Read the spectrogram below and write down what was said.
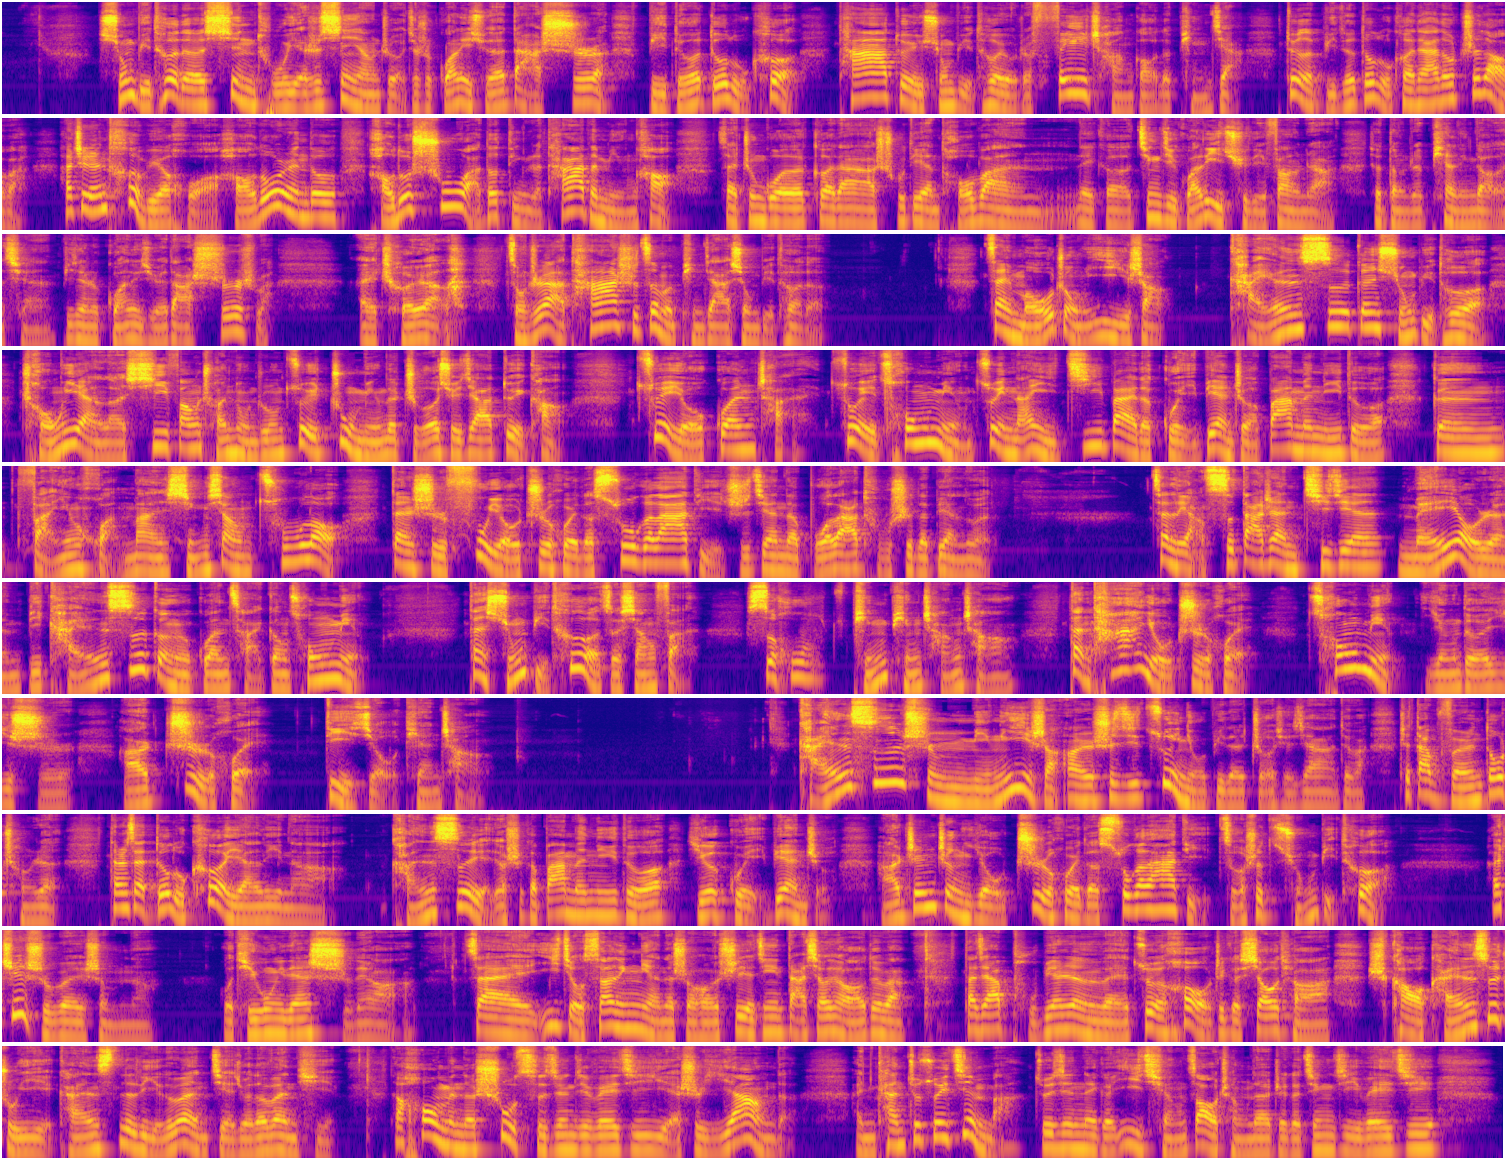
熊彼特的信徒也是信仰者，就是管理学的大师彼得·德鲁克，他对熊彼特有着非常高的评价。对了，彼得·德鲁克大家都知道吧？他这个人特别火，好多人都好多书啊，都顶着他的名号，在中国的各大书店头版那个经济管理区里放着，就等着骗领导的钱。毕竟是管理学大师，是吧？哎，扯远了。总之啊，他是这么评价熊彼特的。在某种意义上，凯恩斯跟熊彼特重演了西方传统中最著名的哲学家对抗：最有观察、最聪明、最难以击败的诡辩者巴门尼德，跟反应缓慢、形象粗陋但是富有智慧的苏格拉底之间的柏拉图式的辩论。在两次大战期间，没有人比凯恩斯更有观察、更聪明。但熊彼特则相反，似乎平平常常，但他有智慧，聪明赢得一时，而智慧地久天长。凯恩斯是名义上二十世纪最牛逼的哲学家，对吧？这大部分人都承认。但是在德鲁克眼里呢，凯恩斯也就是个巴门尼德，一个诡辩者，而真正有智慧的苏格拉底则是熊彼特。哎，这是为什么呢？我提供一点史料啊，在一九三零年的时候，世界经济大萧条，对吧？大家普遍认为，最后这个萧条啊，是靠凯恩斯主义、凯恩斯的理论解决的问题。它后面的数次经济危机也是一样的。哎，你看，就最近吧，最近那个疫情造成的这个经济危机，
